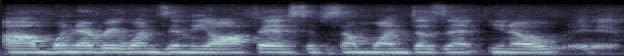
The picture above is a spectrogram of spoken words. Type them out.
um, when everyone's in the office if someone doesn't you know if,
